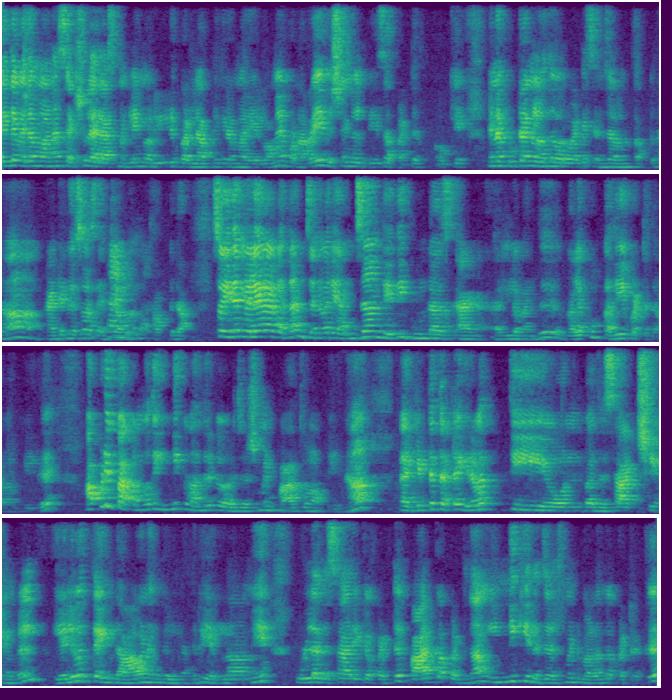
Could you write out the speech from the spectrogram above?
எந்த விதமான செக்ஷுவல் ஹராஸ்மெண்ட்லயும் அவர் ஈடுபடல அப்படிங்கிற மாதிரி எல்லாமே இப்போ நிறைய விஷயங்கள் பேசப்பட்டது ஓகே ஏன்னா குற்றங்கள் வந்து ஒரு வாட்டி செஞ்சாலும் தப்பு தான் கண்டினியூஸா செஞ்சாலும் தப்பு தான் ஸோ இதன் விளைவாக தான் ஜனவரி அஞ்சாம் தேதி குண்டாஸ் வந்து வழக்கும் பதியப்பட்டது அவர் மீது. அப்படி பார்க்கும்போது இன்னைக்கு வந்திருக்க ஒரு ஜட்மெண்ட் பார்த்தோம் அப்படின்னா கிட்டத்தட்ட இருபத்தி ஒன்பது சாட்சியங்கள் எழுபத்தைந்து ஆவணங்கள் வந்துட்டு எல்லாமே உள்ள விசாரிக்கப்பட்டு பார்க்கப்பட்டு தான் இன்னைக்கு இந்த ஜட்மெண்ட் வழங்கப்பட்டிருக்கு.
